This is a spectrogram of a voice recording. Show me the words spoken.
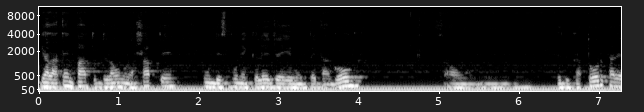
Galaten 4, de la 1 la 7, unde spune că legea e un pedagog sau un educator care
